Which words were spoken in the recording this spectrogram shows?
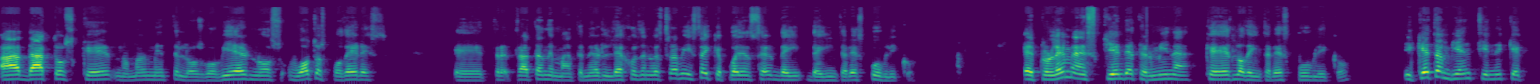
a datos que normalmente los gobiernos u otros poderes eh, tratan de mantener lejos de nuestra vista y que pueden ser de, de, interés público. El problema es quién determina qué es lo de interés público y que también tiene que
